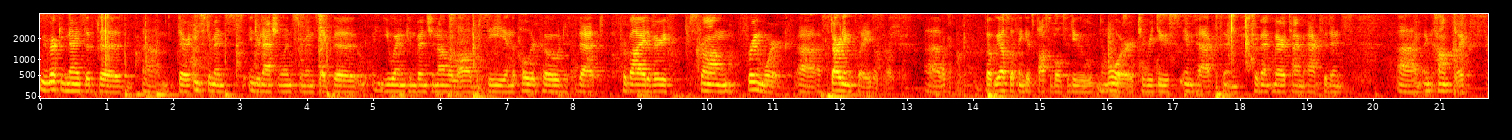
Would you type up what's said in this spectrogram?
we recognize that the, um, there are instruments, international instruments like the UN Convention on the Law of the Sea and the Polar Code that provide a very strong framework, uh, a starting place. Uh, but we also think it's possible to do more to reduce impacts and prevent maritime accidents um, and conflicts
